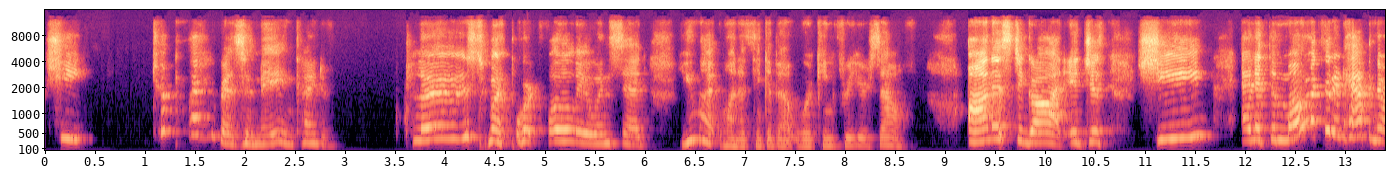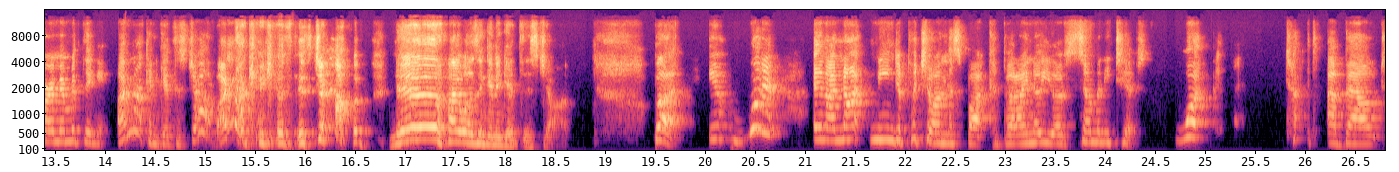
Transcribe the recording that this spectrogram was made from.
She took my resume and kind of closed my portfolio and said, You might want to think about working for yourself honest to God, it just, she, and at the moment that it happened, there, I remember thinking, I'm not going to get this job. I'm not going to get this job. No, I wasn't going to get this job. But it, what are, and I'm not mean to put you on the spot, but I know you have so many tips. What t- about,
